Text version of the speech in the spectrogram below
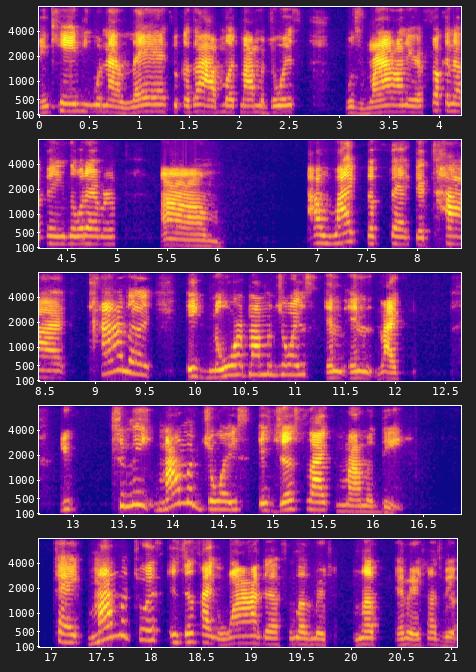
and Kandi would not last because of how much Mama Joyce was round there fucking up things or whatever. Um, I like the fact that Ty kind of ignored Mama Joyce and, and like you to me, Mama Joyce is just like Mama D. Okay, Mama Joyce is just like Wanda from Love Mary, Love and Mary Huntsville.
